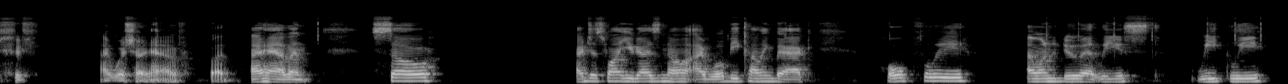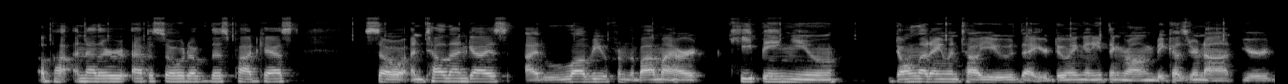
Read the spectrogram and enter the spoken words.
I wish I have, but I haven't. So I just want you guys to know I will be coming back. Hopefully, I want to do at least weekly another episode of this podcast. So until then, guys, I love you from the bottom of my heart. Keeping you. Don't let anyone tell you that you're doing anything wrong because you're not. You're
